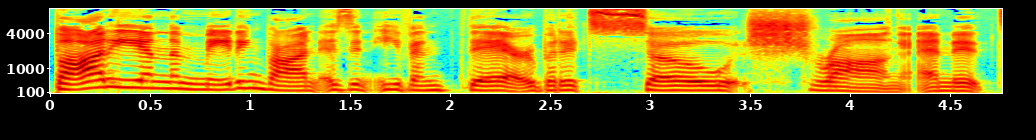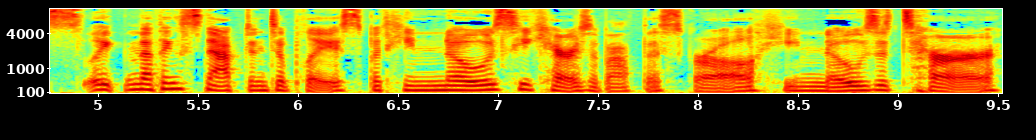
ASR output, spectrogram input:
body and the mating bond isn't even there, but it's so strong and it's like nothing snapped into place. But he knows he cares about this girl. He knows it's her.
